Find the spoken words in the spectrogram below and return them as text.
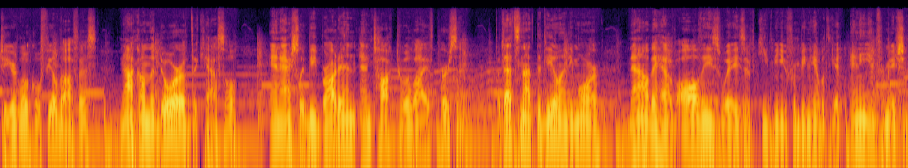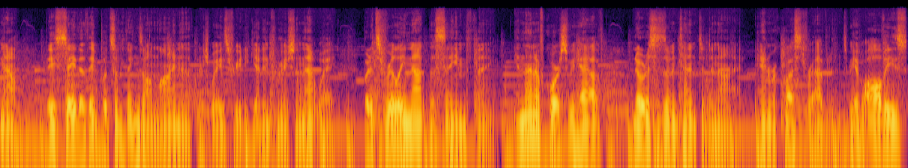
to your local field office, knock on the door of the castle, and actually be brought in and talk to a live person. But that's not the deal anymore now they have all these ways of keeping you from being able to get any information. Now, they say that they put some things online and that there's ways for you to get information that way, but it's really not the same thing. And then, of course, we have notices of intent to deny and requests for evidence. We have all these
